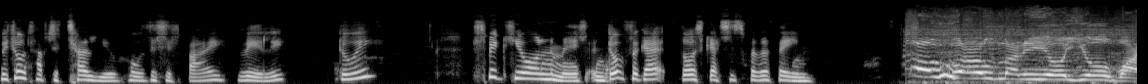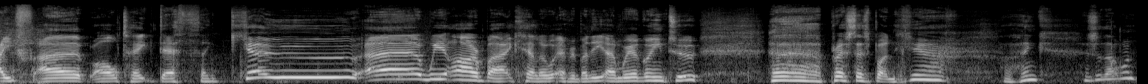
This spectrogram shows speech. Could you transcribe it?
We don't have to tell you who this is by, really, do we? Speak to you all in a minute, and don't forget those guesses for the theme. Oh, oh, money or your wife. Uh, I'll take death, thank you. Uh, we are back. Hello, everybody, and we are going to uh, press this button here. I think is it that one?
